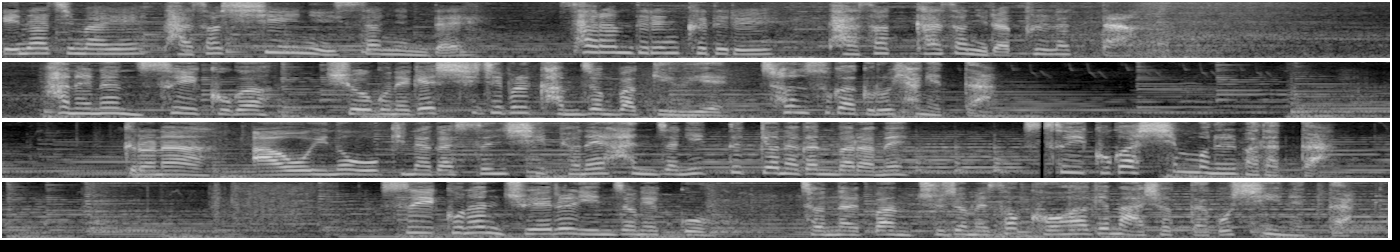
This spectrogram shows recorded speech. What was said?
이나즈마에 다섯 시인이 있었는데 사람들은 그들을 다섯 가선이라 불렀다. 한 해는 스이코가 쇼군에게 시집을 감정받기 위해 천수각으로 향했다. 그러나 아오이노 오키나가 쓴 시편의 한 장이 뜯겨나간 바람에 스이코가 신문을 받았다. 스이코는 죄를 인정했고 전날 밤 주점에서 거하게 마셨다고 시인했다.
